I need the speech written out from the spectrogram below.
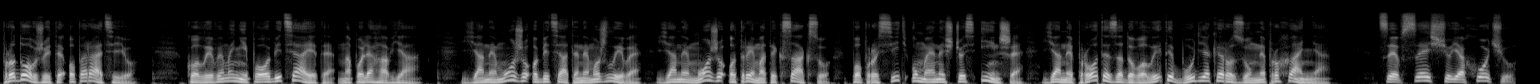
Продовжуйте операцію. Коли ви мені пообіцяєте, наполягав я. Я не можу обіцяти неможливе, я не можу отримати ксаксу. Попросіть у мене щось інше. Я не проти задоволити будь-яке розумне прохання. Це все, що я хочу,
